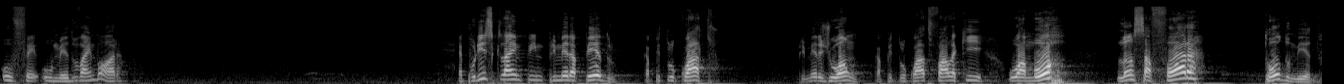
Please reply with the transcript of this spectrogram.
o, fe... o medo vai embora. É por isso que lá em 1 Pedro, capítulo 4, 1 João, capítulo 4, fala que o amor lança fora todo medo.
